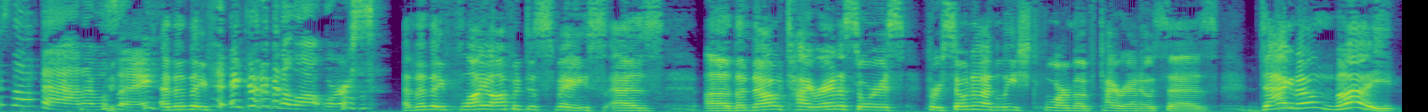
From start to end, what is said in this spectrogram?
it's not bad, I will say. and then they It could have been a lot worse. and then they fly off into space as uh, the now Tyrannosaurus Persona Unleashed form of Tyranno says, "Dynamite."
